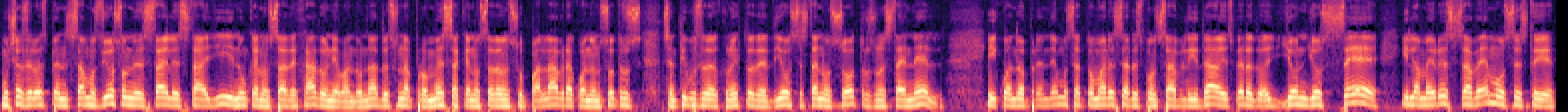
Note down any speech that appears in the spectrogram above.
Muchas veces pensamos, Dios donde está, Él está allí y nunca nos ha dejado ni abandonado. Es una promesa que nos ha dado en su palabra. Cuando nosotros sentimos el desconecto de Dios, está en nosotros, no está en Él. Y cuando aprendemos a tomar esa responsabilidad, espera, yo, yo sé y la mayoría sabemos, este,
